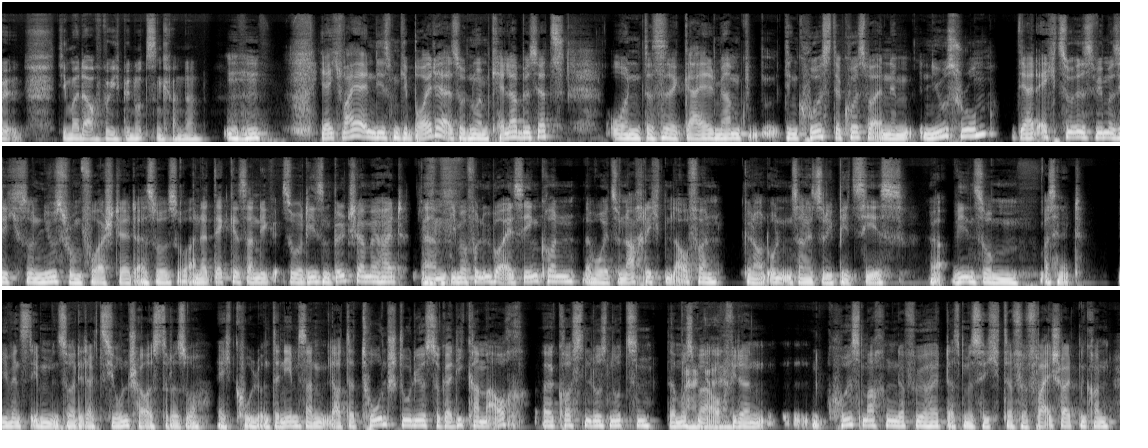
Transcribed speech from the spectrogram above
die man da auch wirklich benutzen kann dann. Mhm. Ja, ich war ja in diesem Gebäude, also nur im Keller bis jetzt. Und das ist ja geil. Wir haben den Kurs, der Kurs war in einem Newsroom, der halt echt so ist, wie man sich so ein Newsroom vorstellt. Also so an der Decke sind die so riesen Bildschirme halt, ähm, die man von überall sehen kann, da wo jetzt so Nachrichten laufen. Genau, und unten sind halt so die PCs. Ja, wie in so einem, weiß ich nicht, wie wenn du eben in so eine Redaktion schaust oder so. Echt cool. Und daneben sind lauter Tonstudios, sogar die kann man auch äh, kostenlos nutzen. Da muss Ah, man geil. auch wieder einen, einen Kurs machen dafür halt, dass man sich dafür freischalten kann.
